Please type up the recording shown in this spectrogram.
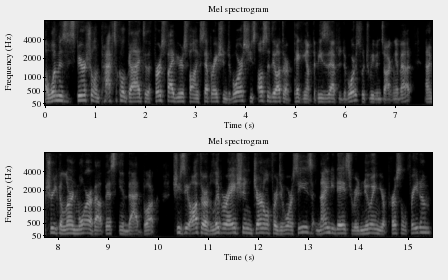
a woman's spiritual and practical guide to the first five years following separation and divorce. She's also the author of Picking Up the Pieces After Divorce, which we've been talking about. And I'm sure you can learn more about this in that book. She's the author of Liberation Journal for Divorcees 90 Days to Renewing Your Personal Freedom.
